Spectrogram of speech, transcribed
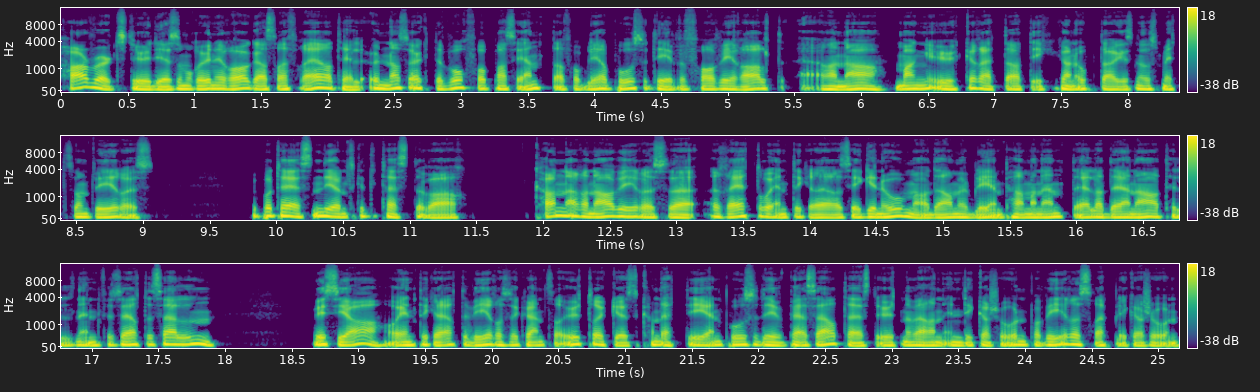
Harvard-studiet som Runi Rogas refererer til, undersøkte hvorfor pasienter forblir positive for viralt RNA mange uker etter at det ikke kan oppdages noe smittsomt virus. Hypotesen de ønsket å teste, var kan RNA-viruset retrointegreres i genomet og dermed bli en permanent del av DNA til den infiserte cellen? Hvis ja, og integrerte virussekvenser uttrykkes, kan dette gi en positiv PCR-test uten å være en indikasjon på virusreplikasjon.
